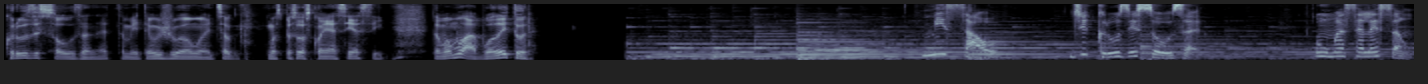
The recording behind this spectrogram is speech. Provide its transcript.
Cruz e Souza, né? Também tem o João antes, algumas pessoas conhecem assim. Então vamos lá, boa leitura. Missal, de Cruz e Souza uma seleção.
